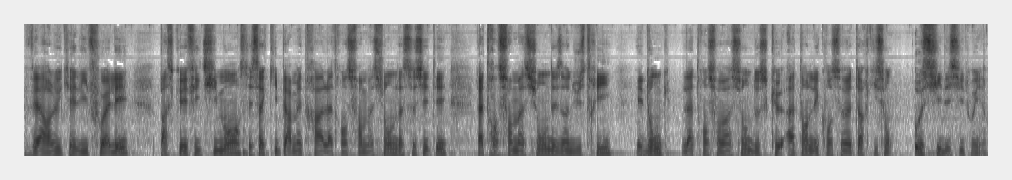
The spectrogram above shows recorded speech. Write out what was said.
vers lequel il faut aller, parce qu'effectivement, c'est ça qui permettra la transformation de la société, la transformation des industries, et donc la transformation de ce que attendent les consommateurs qui sont aussi des citoyens.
